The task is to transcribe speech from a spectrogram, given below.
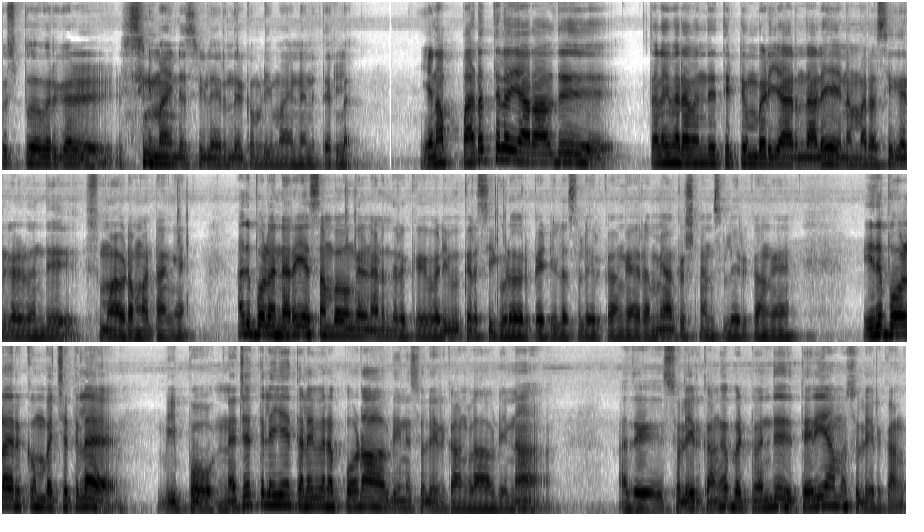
குஷ்பு அவர்கள் சினிமா இண்டஸ்ட்ரியில் இருந்திருக்க முடியுமா என்னன்னு தெரில ஏன்னா படத்தில் யாராவது தலைவரை வந்து திட்டும்படியாக இருந்தாலே நம்ம ரசிகர்கள் வந்து சும்மா விட மாட்டாங்க. அதுபோல் நிறைய சம்பவங்கள் நடந்திருக்கு. வடிவுக்கரசி கூட ஒரு பேட்டியில் சொல்லியிருக்காங்க. ரம்யா கிருஷ்ணன் சொல்லியிருக்காங்க. இது போல் இருக்கும் பட்சத்தில் இப்போது நிஜத்திலேயே தலைவரை போடா அப்படின்னு சொல்லியிருக்காங்களா அப்படின்னா அது சொல்லியிருக்காங்க. பட் வந்து தெரியாமல் சொல்லியிருக்காங்க.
